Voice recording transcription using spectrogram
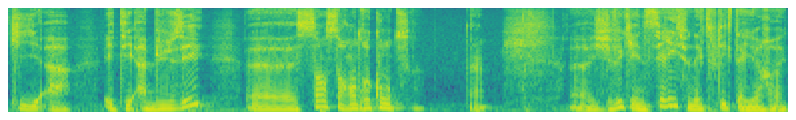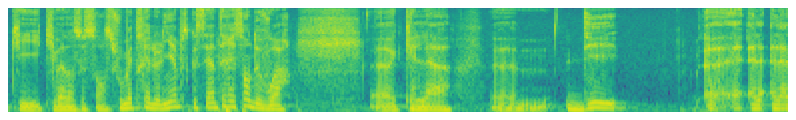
qui a été abusée euh, sans s'en rendre compte. Hein. Euh, j'ai vu qu'il y a une série sur Netflix d'ailleurs qui, va dans ce sens. Je vous mettrai le lien parce que c'est intéressant de voir qu'elle a des, elle, a,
